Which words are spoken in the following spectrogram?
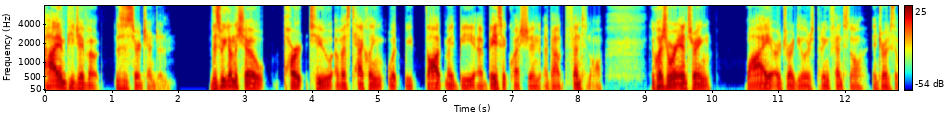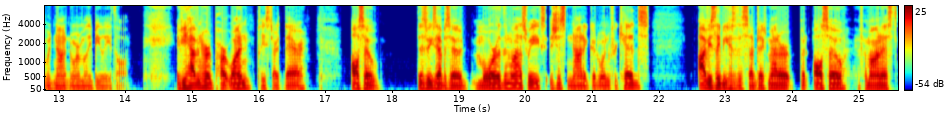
Hi, I'm PJ Vogt. This is Search Engine. This week on the show, part two of us tackling what we thought might be a basic question about fentanyl. The question we're answering why are drug dealers putting fentanyl in drugs that would not normally be lethal? If you haven't heard part one, please start there. Also, this week's episode, more than last week's, is just not a good one for kids. Obviously, because of the subject matter, but also, if I'm honest,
